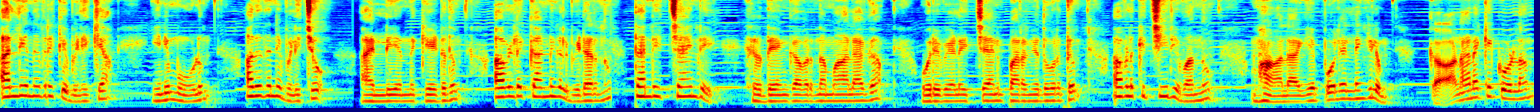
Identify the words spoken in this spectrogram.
അല്ലി എന്നിവരൊക്കെ വിളിക്കാം. ഇനി മോളും അത് തന്നെ വിളിച്ചോ. അല്ലി എന്ന് കേട്ടതും അവളുടെ കണ്ണുകൾ വിടർന്നു. തന്റെ ഇച്ചായന്റെ ഹൃദയം കവർന്ന മാലാക ഒരു വേള ഇച്ചായൻ പറഞ്ഞതോർത്ത് അവൾക്ക് ചിരി വന്നു. മാലാകയെ പോലെ അല്ലെങ്കിലും കാണാനൊക്കെ കൊള്ളാം.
